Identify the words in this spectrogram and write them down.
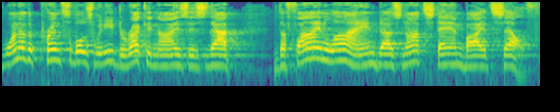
one of the principles we need to recognize is that the fine line does not stand by itself.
